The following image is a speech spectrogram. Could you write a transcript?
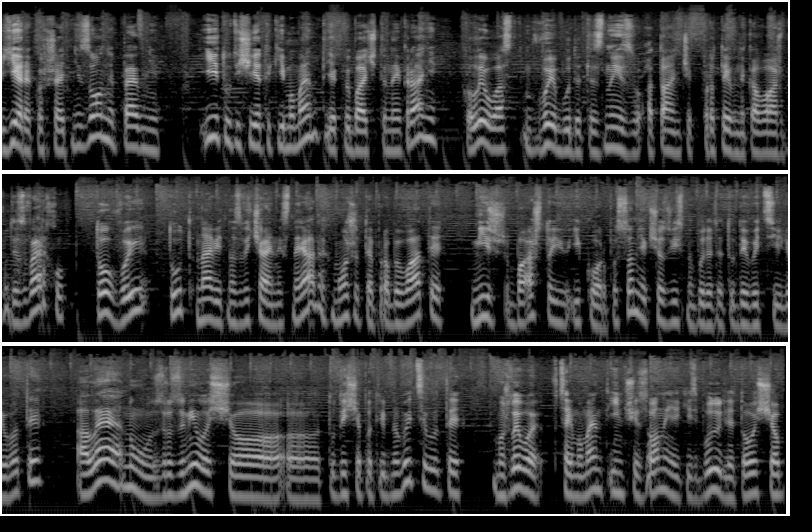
Є рикошетні зони певні. І тут ще є такий момент, як ви бачите на екрані, коли у вас ви будете знизу, а танчик противника ваш буде зверху, то ви тут навіть на звичайних снарядах можете пробивати між баштою і корпусом, якщо, звісно, будете туди вицілювати. Але ну зрозуміло, що е, туди ще потрібно вицілити. Можливо, в цей момент інші зони якісь будуть для того, щоб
